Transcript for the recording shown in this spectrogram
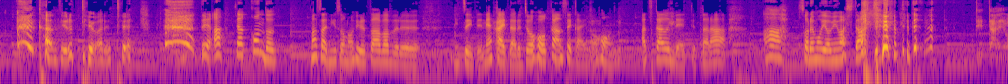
感じるって言われて。であじゃあ今度まさにそのフィルターバブルについてね書い。てある情報館世界の本扱うんでって言ったら「ああそれも読みました」って言ってて。出たよ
